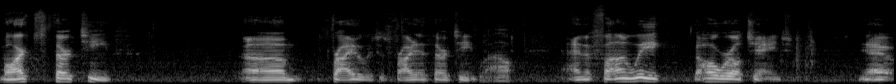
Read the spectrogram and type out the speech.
March thirteenth. Um, Friday, which is Friday the thirteenth. Wow. And the following week, the whole world changed. You know,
